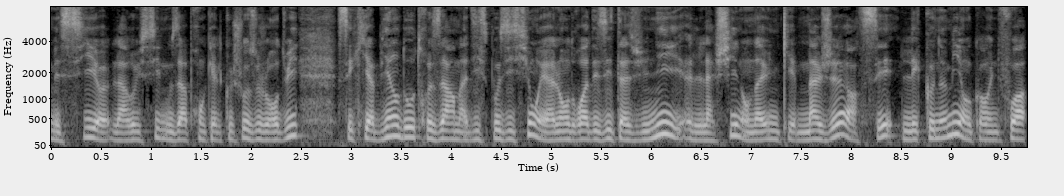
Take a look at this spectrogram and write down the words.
Mais si euh, la Russie nous apprend quelque chose aujourd'hui, c'est qu'il y a bien d'autres armes à disposition. Et à l'endroit des États-Unis, la Chine en a une qui est majeure, c'est l'économie, encore une fois.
